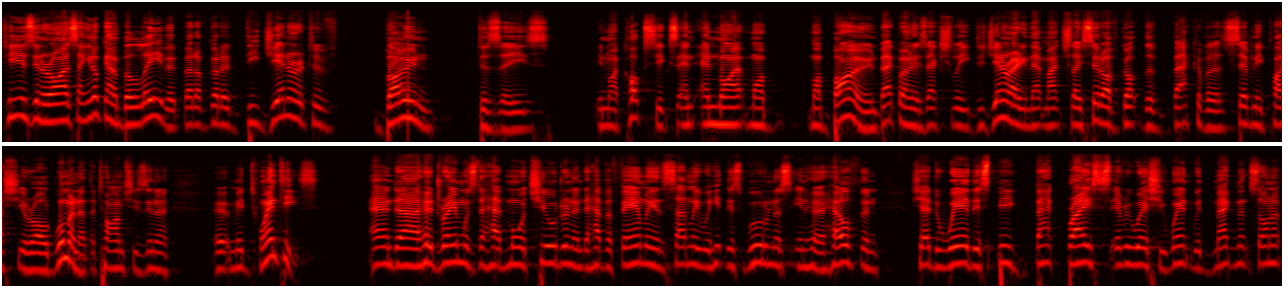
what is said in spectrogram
tears in her eyes saying, You're not going to believe it, but I've got a degenerative bone disease in my coccyx and, and my, my my bone, backbone is actually degenerating that much. They said I've got the back of a 70 plus year old woman. At the time, she's in her, her mid 20s. And uh, her dream was to have more children and to have a family. And suddenly we hit this wilderness in her health, and she had to wear this big back brace everywhere she went with magnets on it.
